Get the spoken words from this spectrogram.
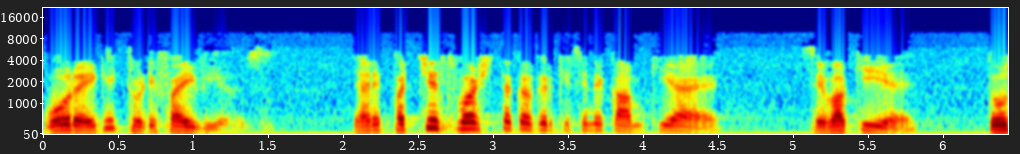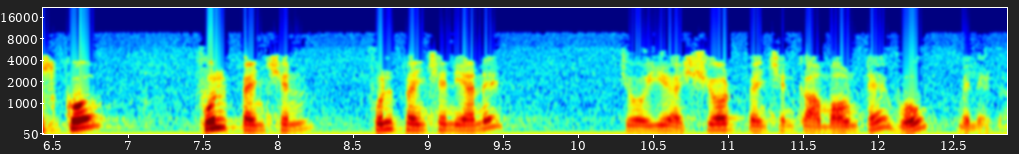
वो रहेगी 25 इयर्स यानी 25 वर्ष तक अगर किसी ने काम किया है, सेवा की है तो उसको फुल पेंशन फुल पेंशन यानी जो ये अश्योर्ड पेंशन का अमाउंट है, वो मिलेगा।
